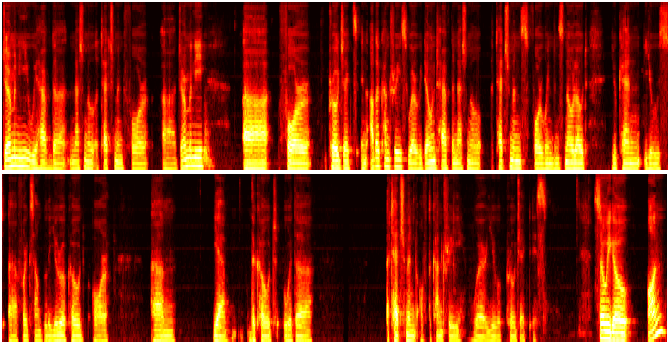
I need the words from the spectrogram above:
Germany we have the national attachment for uh, Germany. Uh, for projects in other countries where we don't have the national attachments for wind and snow load, you can use, uh, for example, the Eurocode or um, yeah, the code with the attachment of the country where your project is. So we go on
